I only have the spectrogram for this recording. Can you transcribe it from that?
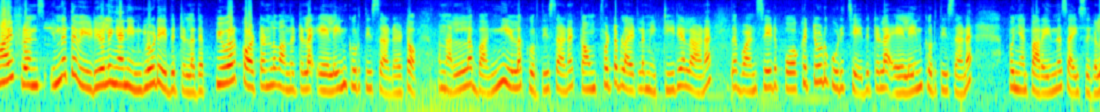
ഹായ് ഫ്രണ്ട്സ് ഇന്നത്തെ വീഡിയോയിൽ ഞാൻ ഇൻക്ലൂഡ് ചെയ്തിട്ടുള്ളത് പ്യുവർ കോട്ടണിൽ വന്നിട്ടുള്ള എലൈൻ കുർത്തീസാണ് കേട്ടോ. നല്ല ഭംഗിയുള്ള കുർത്തീസാണ് കംഫർട്ടബിൾ ആയിട്ടുള്ള മെറ്റീരിയൽ ആണ്. ഇത് വൺ സൈഡ് പോക്കറ്റോട് കൂടി ചെയ്തിട്ടുള്ള എലൈൻ കുർത്തീസാണ് അപ്പോൾ ഞാൻ പറയുന്ന സൈസുകൾ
